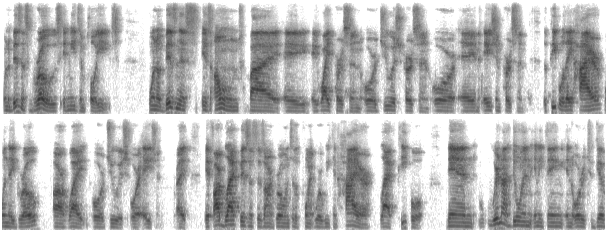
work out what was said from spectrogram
when a business grows, it needs employees. When a business is owned by a, a white person or a Jewish person or a, an Asian person, the people they hire when they grow are white or Jewish or Asian, right? If our black businesses aren't growing to the point where we can hire black people, then we're not doing anything in order to give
